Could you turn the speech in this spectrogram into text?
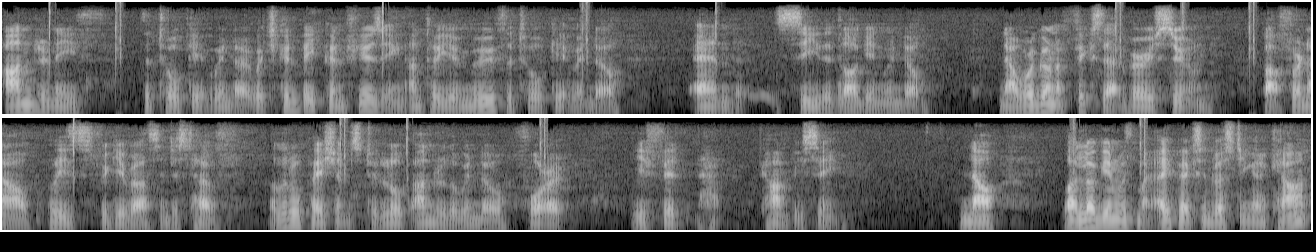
underneath the toolkit window, which could be confusing until you move the toolkit window and see the login window. Now, we're going to fix that very soon, but for now, please forgive us and just have a little patience to look under the window for it if it can't be seen. Now, I log in with my Apex investing account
